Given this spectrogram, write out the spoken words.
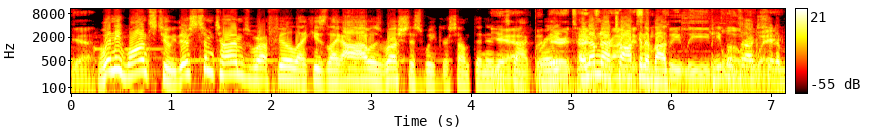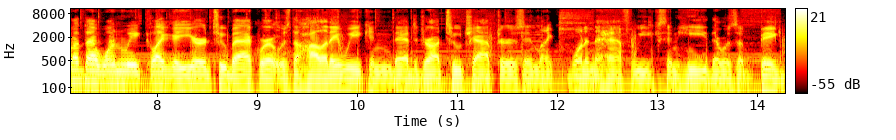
Yeah. when he wants to, there's some times where I feel like he's like, oh, I was rushed this week or something, and yeah. it's not but there are great. times And I'm not where just talking about completely People blown talk away. shit about that one week, like a year or two back, where it was the holiday week and they had to draw two chapters in like one and a half weeks. And he, there was a big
